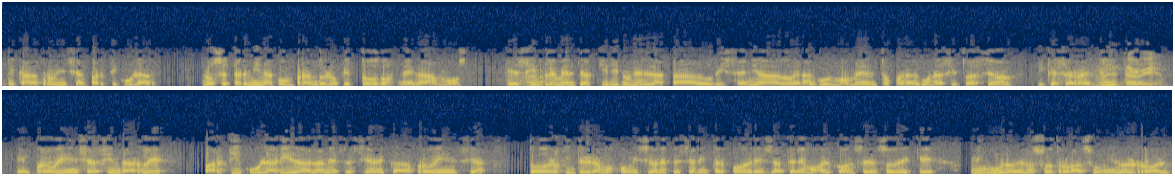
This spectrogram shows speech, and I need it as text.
de cada provincia en particular. No se termina comprando lo que todos negamos, que es ah. simplemente adquirir un enlatado diseñado en algún momento para alguna situación y que se replique en provincias sin darle particularidad la necesidad de cada provincia. Todos los que integramos Comisión Especial Interpoderes ya tenemos el consenso de que ninguno de nosotros ha asumido el rol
